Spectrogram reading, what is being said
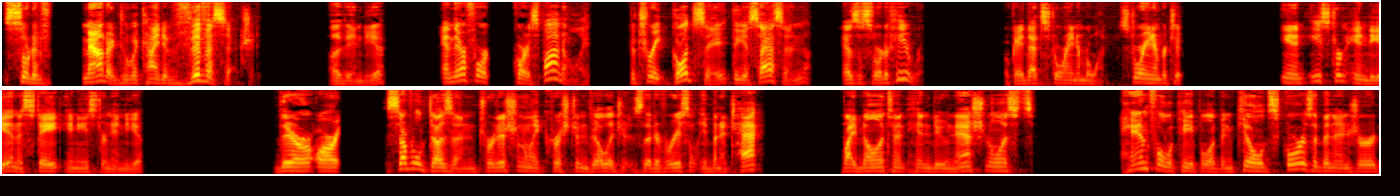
sort of mounted to a kind of vivisection of India and therefore, correspondingly, to treat Godse, the assassin, as a sort of hero. Okay, that's story number one. Story number two. In eastern India, in a state in eastern India, there are several dozen traditionally Christian villages that have recently been attacked by militant Hindu nationalists. A handful of people have been killed, scores have been injured,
